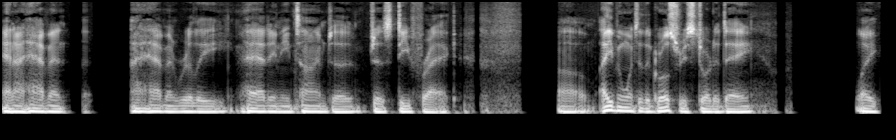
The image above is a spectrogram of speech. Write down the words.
and I haven't, I haven't really had any time to just defrag. Um, I even went to the grocery store today, like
